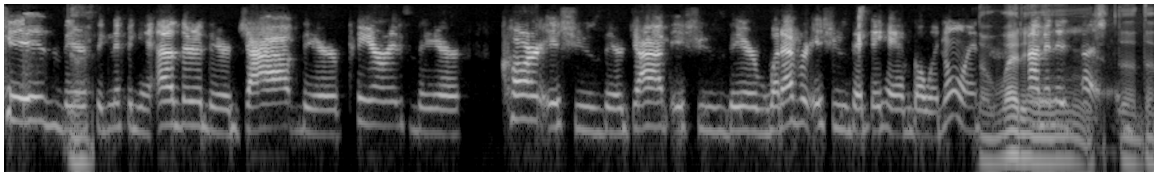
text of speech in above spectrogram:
kids, their Yeah. significant other, their job, their parents, their car issues, their job issues, their whatever issues that they have going on. the weddings mean, it's, uh, the, the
